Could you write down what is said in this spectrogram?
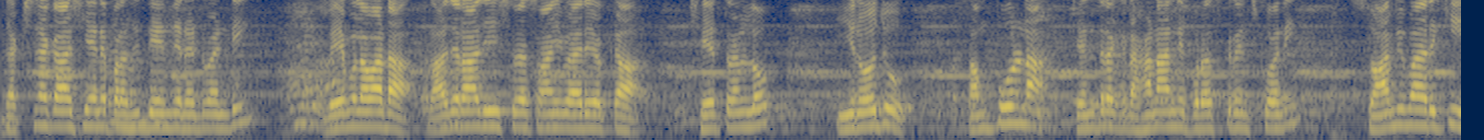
దక్షిణ కాశీ అనే ప్రసిద్ధి చెందినటువంటి వేములవాడ రాజరాజేశ్వర స్వామి వారి యొక్క క్షేత్రంలో ఈరోజు సంపూర్ణ చంద్రగ్రహణాన్ని పురస్కరించుకొని స్వామివారికి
